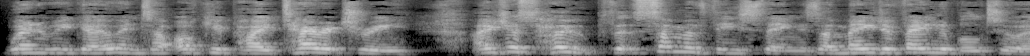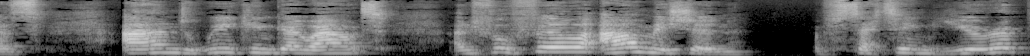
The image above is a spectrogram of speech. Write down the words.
when we go into occupied territory, I just hope that some of these things are made available to us and we can go out and fulfil our mission of setting Europe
